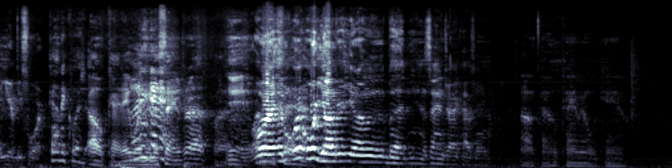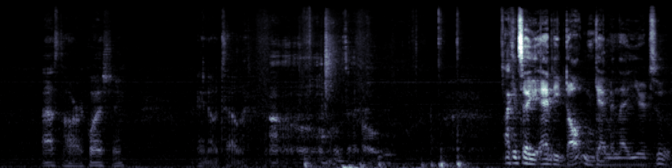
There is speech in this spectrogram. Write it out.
A year before. Kind of question. Okay, they wasn't in the same draft. But Yeah, or, I'm or or younger, you know, but you know, same draft class. you know. Okay, who came in with Cam? That's the hard question. Ain't no telling. Uh, who's that old? I can tell you Andy Dalton came in that year too,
